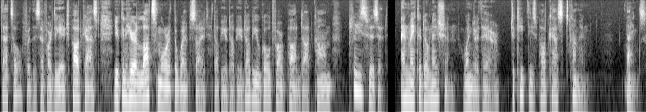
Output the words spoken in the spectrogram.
That's all for this FRDH podcast. You can hear lots more at the website, www.goldfarbpod.com. Please visit and make a donation when you're there to keep these podcasts coming. Thanks.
